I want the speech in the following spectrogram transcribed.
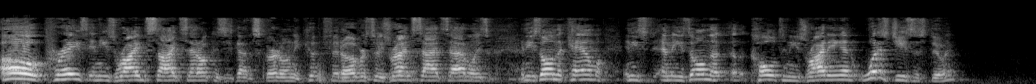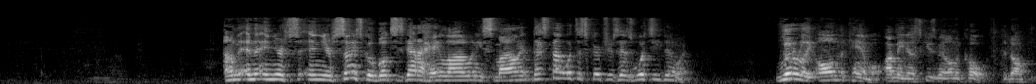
Oh, praise. And he's riding side saddle because he's got the skirt on. He couldn't fit over. So he's riding side saddle. And he's, and he's on the camel. And he's, he's on the uh, colt and he's riding in. What is Jesus doing? Um, and in your, in your Sunday school books, he's got a halo and he's smiling. That's not what the scripture says. What's he doing? Literally on the camel. I mean, excuse me, on the colt, the donkey.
